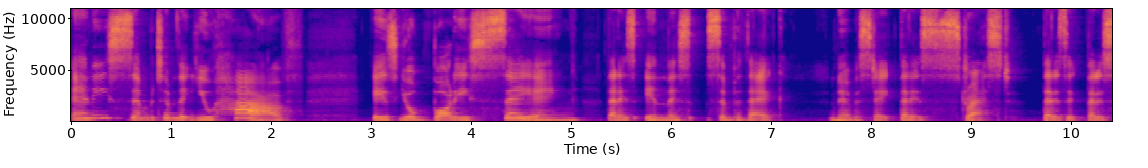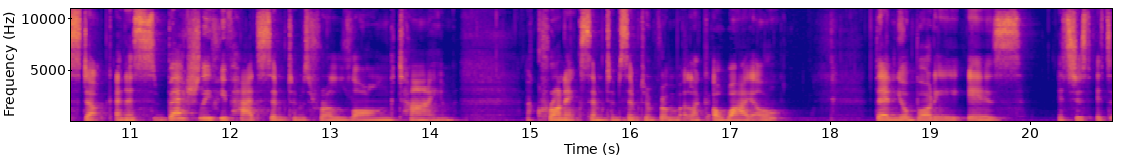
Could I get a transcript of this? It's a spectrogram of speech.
any symptom that you have is your body saying that it's in this sympathetic nervous state, that it's stressed, that it's that it's stuck. And especially if you've had symptoms for a long time, a chronic symptom, symptom from like a while, then your body is it's just it's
